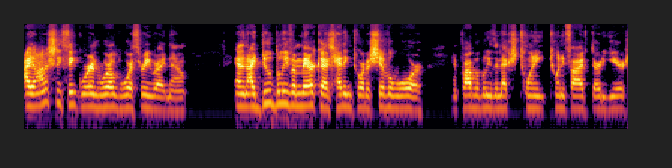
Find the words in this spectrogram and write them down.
I honestly think we're in World War III right now. And I do believe America is heading toward a civil war in probably the next 20, 25, 30 years.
